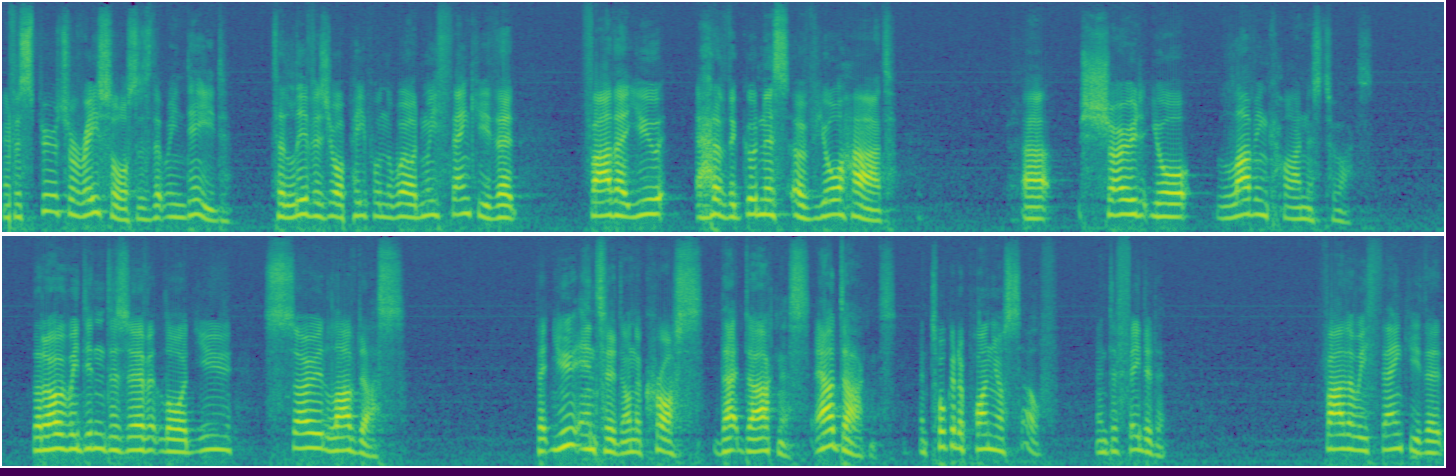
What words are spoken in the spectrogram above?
and for spiritual resources that we need to live as your people in the world. And we thank you that Father, you, out of the goodness of your heart, uh, showed your loving kindness to us. That, oh, we didn't deserve it, Lord. You so loved us that you entered on the cross that darkness, our darkness, and took it upon yourself and defeated it. Father, we thank you that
